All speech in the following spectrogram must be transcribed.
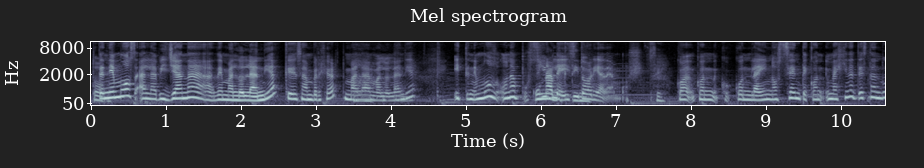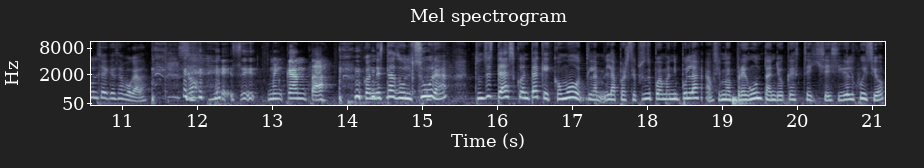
Todo. Tenemos a la villana de Malolandia, que es Amber Heard, mala de Malolandia. Y tenemos una posible Una historia de amor. Sí. Con, con- con- la inocente, con, imagínate, es tan dulce que es abogada, ¿no? sí, me encanta. con esta dulzura. Entonces te das cuenta que como la, la percepción se puede manipular. Ah, Si me preguntan, yo que este, se decidió el juicio,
